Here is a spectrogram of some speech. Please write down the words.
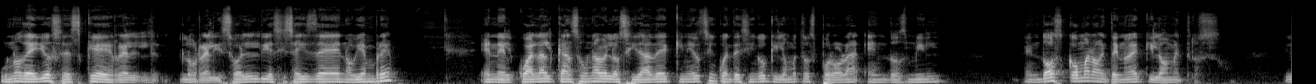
Uno de ellos es que lo realizó el 16 de noviembre, en el cual alcanzó una velocidad de 555 kilómetros por hora en 2000, en 2,99 kilómetros.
